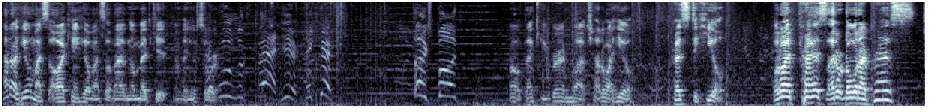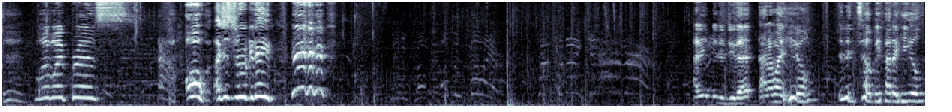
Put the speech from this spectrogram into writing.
How do I heal myself? Oh, I can't heal myself. I have no med kit of any sort. That wound looks bad. Here, take this. Thanks, bud. Oh, thank you very much. How do I heal? Press to heal. What do I press? I don't know what I press. What do I press? Oh, I just threw a grenade. I didn't mean to do that. How do I heal? It didn't tell me how to heal.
